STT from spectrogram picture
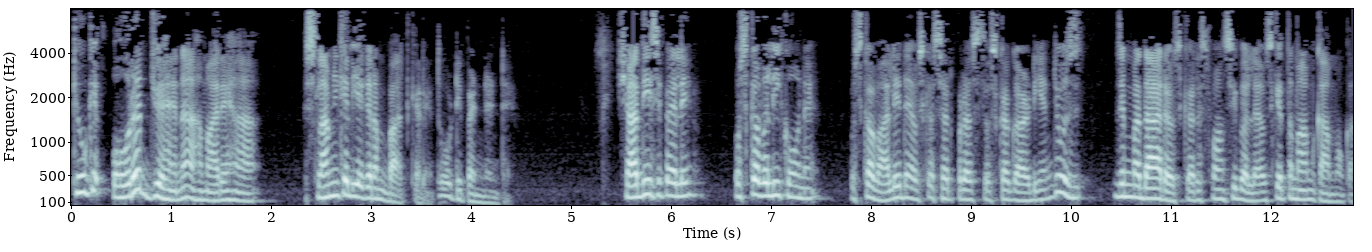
کیونکہ عورت جو ہے نا، ہمارے ہاں اسلامی کے لیے اگر ہم بات کریں تو وہ ڈیپینڈنٹ ہے۔ شادی سے پہلے اس کا ولی کون ہے؟ اس کا والد ہے، اس کا سرپرست، اس کا گارڈین جو ذمہ دار ہے، اس کا ریسپانسبل ہے، اس کے تمام کاموں کا۔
